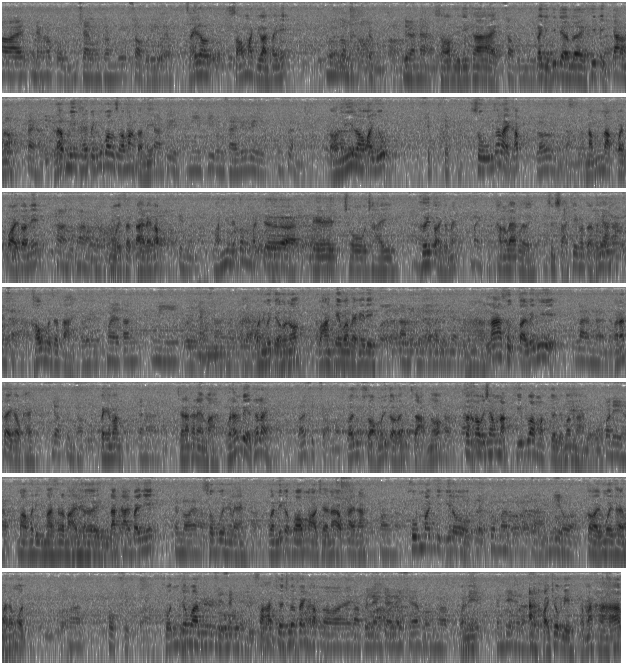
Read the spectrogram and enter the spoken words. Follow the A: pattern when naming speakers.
A: ใช่นะครับผมแชร์วงจรสอบบุรีครับ
B: ไฟล์เราซ้อมมากี่วันไฟล์นี้
A: ร่วมๆเกือบเดือนหน้า
B: ซ้อมอยู่ที่ค่าย
A: สอบบุรี
B: ก็อยู่ที่เดิมเลยที่ปิ่นเกล้าเนาะ
A: ใช่ครับ
B: แล้วมีใครเป็นผู้เป้าซ้อมบ้างตอนนี้
A: การที่มีพี่บนไซพี่พี่เพื่อน
B: ตอนนี้เราอายุ
A: สิบเจ็ดครับ
B: สูงเท่าไหร่ครับ
A: แล้วต่าง
B: น้ำหนักปล่อยๆตอนนี้
A: ห้าสิบห้าม
B: วยสไตล์อะไรครับ
A: ทีมเลย
B: วันนี้เราต้องมาเจอเดโชชัย เคยต่อยกันไหม
A: ไม่เคย
B: ครั้งแรกเลย ศึกษาเก่งมาต่อยเขายัง
A: ศึกษา
B: เขามวยสไตล์
A: มาตันมีแข้งซ้าย
B: วันนี้มาเจอเขาเนาะวางเกมวางแผนให้ดี
A: ตามทีมต่อไปเรื่อย
B: อ่าล่าสุดต่อยไว้ที่
A: ๆไล่ดำเนิน
B: วันนั้นต่อยกับใคร
A: ยอดคุณทัพ
B: เป็นไงบ้าง
A: ชนะครับ
B: ชนะคะแนนมาวันนั้นเวทเท่าไหร่
A: ร้อยสิบสอง
B: ร้อยสิบสองวันนี้ต่อร้อยสิบสามเนาะ
A: ครับ
B: ถ้าเข้าไปชั่งน้ำหนักคิดว่ามาเกินหรือมาขาด
A: ก็ดีครับ
B: มาพอดีมาสบายเลยร่างกายไปนี้
A: เต็มร้อยครับ
B: สมบูรณ์แข็งแรง
A: ครับ
B: วันนี้ก็พร้อมมาเอาชนะเอาใครนะ
A: พร้อมครับ
B: คุ้มมากี่กิโล
A: พวกมาสามกิโลอะ
B: ต่อยมวยไทยมาทั้งหมด
A: ว่าหกสิบกว่า
B: คนจังหวัด
A: ศรีสะเกษ
B: ฝากเชิญชวนแฟนคลับหน่อย
A: ฝากเป็นแรงใจแรงเชียร์ผมครับ
B: วันนี้
A: เต็มที่แน่นอน
B: อะขอให้โชคดีขอบคุณมากครับ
